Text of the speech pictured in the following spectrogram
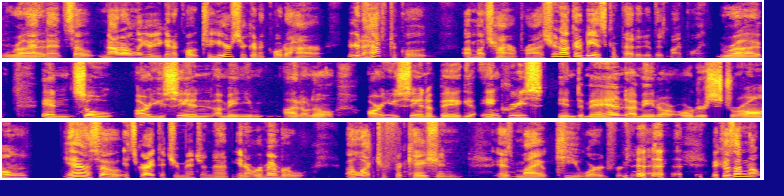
Right. And that so not only are you going to quote two years, you're going to quote a higher. You're going to have to quote a much higher price. You're not going to be as competitive. Is my point. Right. And so are you seeing I mean you I don't know. Are you seeing a big increase in demand? I mean, are orders strong? Yeah. So it's great that you mentioned that. You know, remember electrification is my key word for today because I'm not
